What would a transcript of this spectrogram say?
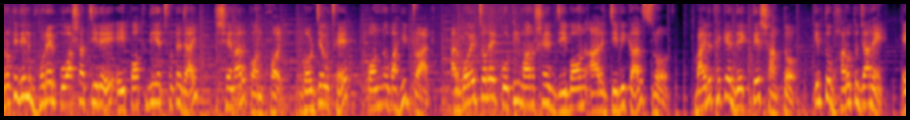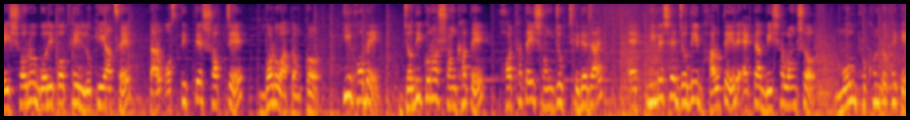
প্রতিদিন ভোরের কুয়াশা চিরে এই পথ দিয়ে ছুটে যায় সেনার কনভয়। গর্জে ওঠে পণ্যবাহী ট্রাক আর বয়ে চলে কোটি মানুষের জীবন আর জীবিকার স্রোত। বাইরে থেকে দেখতে শান্ত, কিন্তু ভারত জানে এই সরু গলিপথে লুকিয়ে আছে তার অস্তিত্বের সবচেয়ে বড় আতঙ্ক। কি হবে যদি কোনো সংঘাতে হঠাৎই সংযোগ ছিঁড়ে যায়? এক নিমেষে যদি ভারতের একটা বিশাল অংশ মূল ভূখণ্ড থেকে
